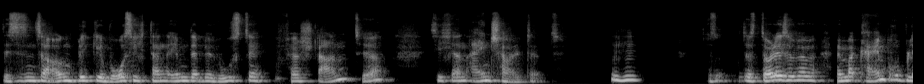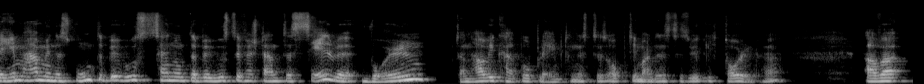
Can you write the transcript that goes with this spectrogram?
das sind so Augenblicke, wo sich dann eben der bewusste Verstand ja, sich dann einschaltet. Mhm. Also das Tolle ist, wenn wir, wenn wir kein Problem haben, wenn das Unterbewusstsein und der bewusste Verstand dasselbe wollen, dann habe ich kein Problem, dann ist das optimal, dann ist das wirklich toll. Ja. Aber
